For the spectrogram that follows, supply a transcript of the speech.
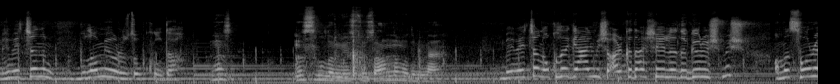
Mehmetcan'ı bulamıyoruz okulda. Nasıl, nasıl bulamıyorsunuz? Anlamadım ben. Mehmetcan okula gelmiş, arkadaşlarıyla da görüşmüş. Ama sonra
